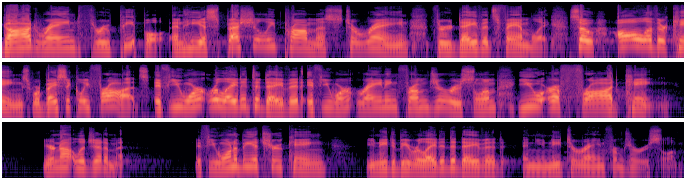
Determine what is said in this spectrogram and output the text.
God reigned through people, and he especially promised to reign through David's family. So all other kings were basically frauds. If you weren't related to David, if you weren't reigning from Jerusalem, you were a fraud king. You're not legitimate. If you want to be a true king, you need to be related to David and you need to reign from Jerusalem.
